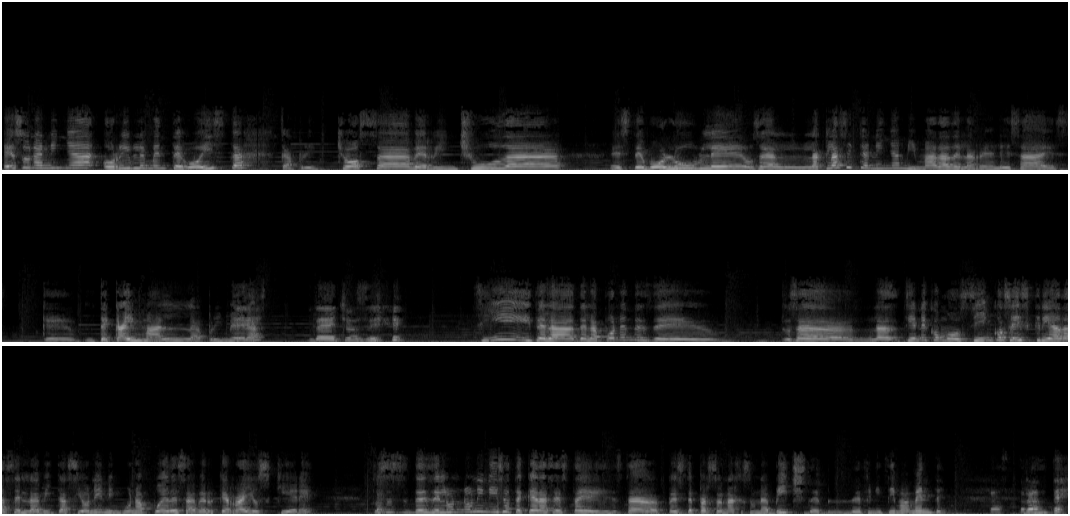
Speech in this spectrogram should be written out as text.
Es una niña horriblemente egoísta, caprichosa, berrinchuda, este, voluble, o sea, la clásica niña mimada de la realeza es que te cae mal la primera. De hecho, sí. Sí, y te la, te la ponen desde, o sea, la, tiene como cinco o seis criadas en la habitación y ninguna puede saber qué rayos quiere. Entonces, desde el, un, un inicio te quedas, esta, esta, este personaje es una bitch, de- definitivamente. Castrante.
